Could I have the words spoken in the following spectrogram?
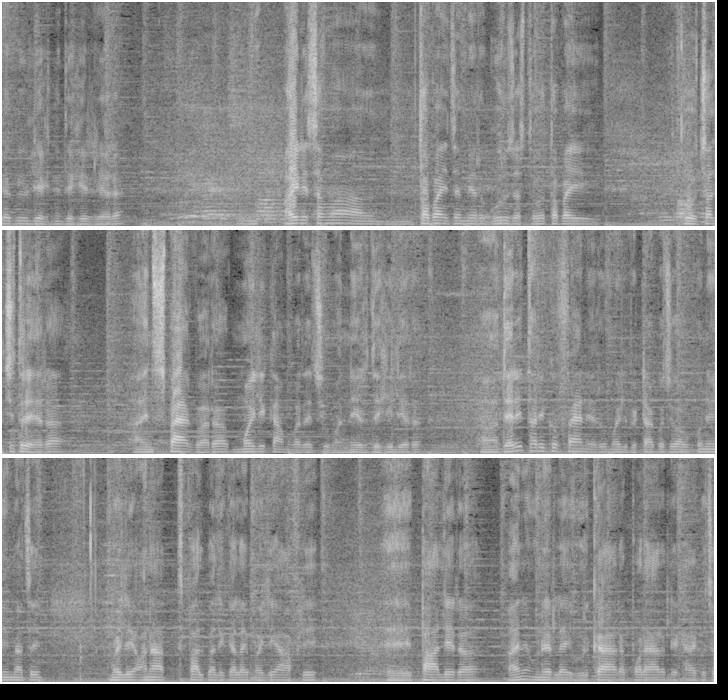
लभ यु लेख्नेदेखि लिएर अहिलेसम्म तपाईँ चाहिँ मेरो गुरु जस्तो हो तपाईँको चलचित्र हेरेर इन्सपायर भएर मैले काम गर्दैछु भन्नेहरूदेखि लिएर धेरै थरीको फ्यानहरू मैले भेटाएको छु। अब कुनैमा चाहिँ मैले अनाथ बालबालिकालाई मैले आफूले पालेर होइन उनीहरूलाई हुर्काएर पढाएर लेखाएको छ।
